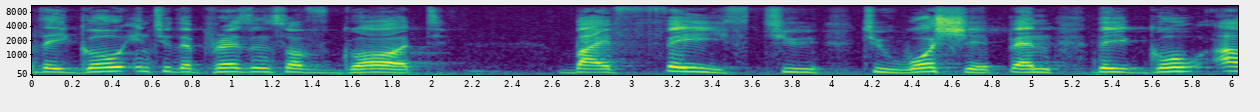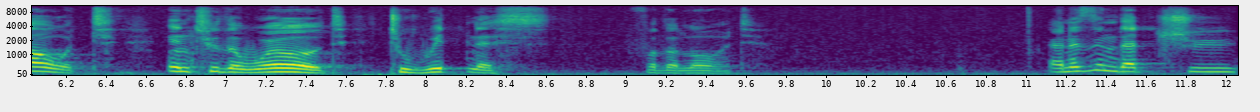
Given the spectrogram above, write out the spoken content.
they go into the presence of God by faith to, to worship, and they go out into the world to witness for the Lord. And isn't that true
